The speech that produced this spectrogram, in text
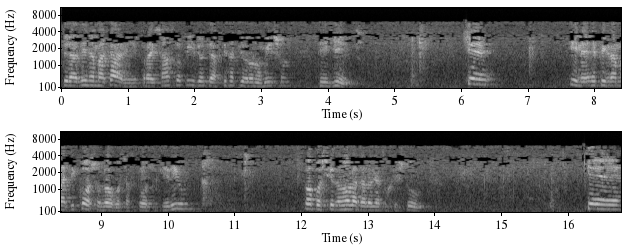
Δηλαδή είναι μακάρι οι πραείς άνθρωποι διότι αυτοί θα κληρονομήσουν την γη. Και είναι επιγραμματικός ο λόγος αυτός του Κυρίου όπως σχεδόν όλα τα λόγια του Χριστού και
